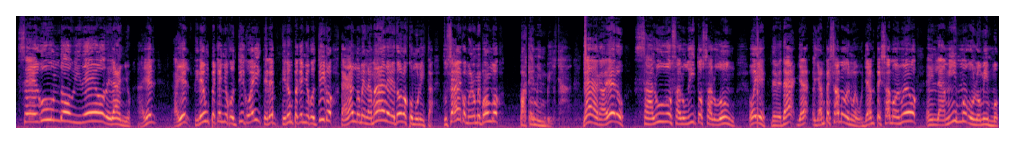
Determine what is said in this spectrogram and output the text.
segundo video del año. Ayer, ayer tiré un pequeño contigo ahí, tiré, tiré un pequeño contigo, cagándome en la madre de todos los comunistas. Tú sabes cómo yo me pongo, ¿para qué me invitan? Nada, caballero, saludo, saludito, saludón. Oye, de verdad, ya, ya empezamos de nuevo, ya empezamos de nuevo en la misma con lo mismo,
